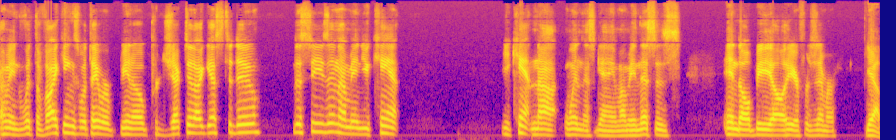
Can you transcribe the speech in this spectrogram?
I mean, with the Vikings, what they were, you know, projected, I guess, to do this season. I mean, you can't. You can't not win this game. I mean, this is end all be all here for Zimmer. Yeah.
